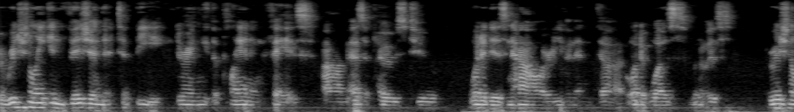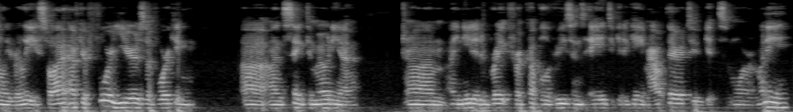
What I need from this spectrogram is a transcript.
originally envisioned to be during the planning phase, um, as opposed to what it is now, or even in, what it was when it was originally released. So after four years of working uh, on Sanctimonia, um, I needed a break for a couple of reasons. A, to get a game out there to get some more money,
